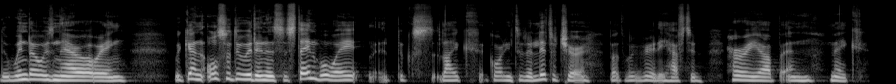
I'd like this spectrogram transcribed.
the window is narrowing. We can also do it in a sustainable way, it looks like according to the literature, but we really have to hurry up and make,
